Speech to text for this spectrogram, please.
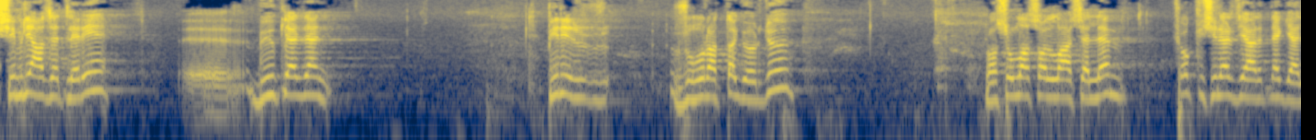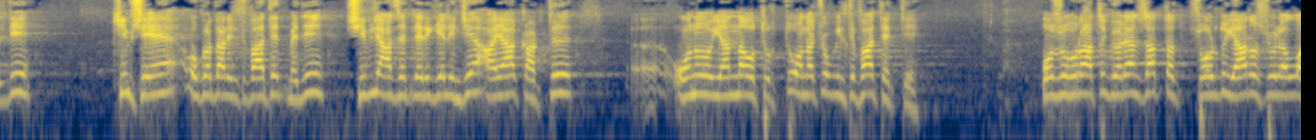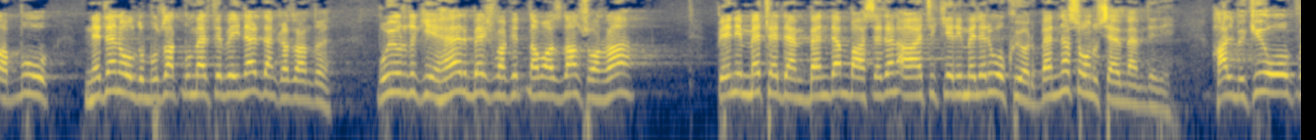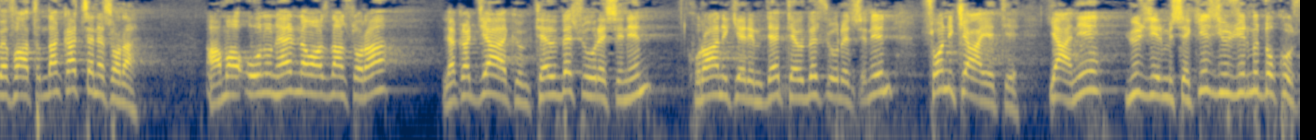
Şibli Hazretleri e, büyüklerden biri zuhuratta gördü. Resulullah sallallahu aleyhi ve sellem çok kişiler ziyaretine geldi. Kimseye o kadar iltifat etmedi. Şibli Hazretleri gelince ayağa kalktı. e, Onu yanına oturttu. Ona çok iltifat etti. O zuhuratı gören zat da sordu ya Resulallah bu neden oldu? Bu zat bu mertebeyi nereden kazandı? Buyurdu ki her beş vakit namazdan sonra beni metheden, benden bahseden ayet-i kerimeleri okuyor. Ben nasıl onu sevmem dedi. Halbuki o vefatından kaç sene sonra. Ama onun her namazdan sonra لَقَدْ جَاءَكُمْ Tevbe suresinin Kur'an-ı Kerim'de Tevbe suresinin son iki ayeti yani 128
